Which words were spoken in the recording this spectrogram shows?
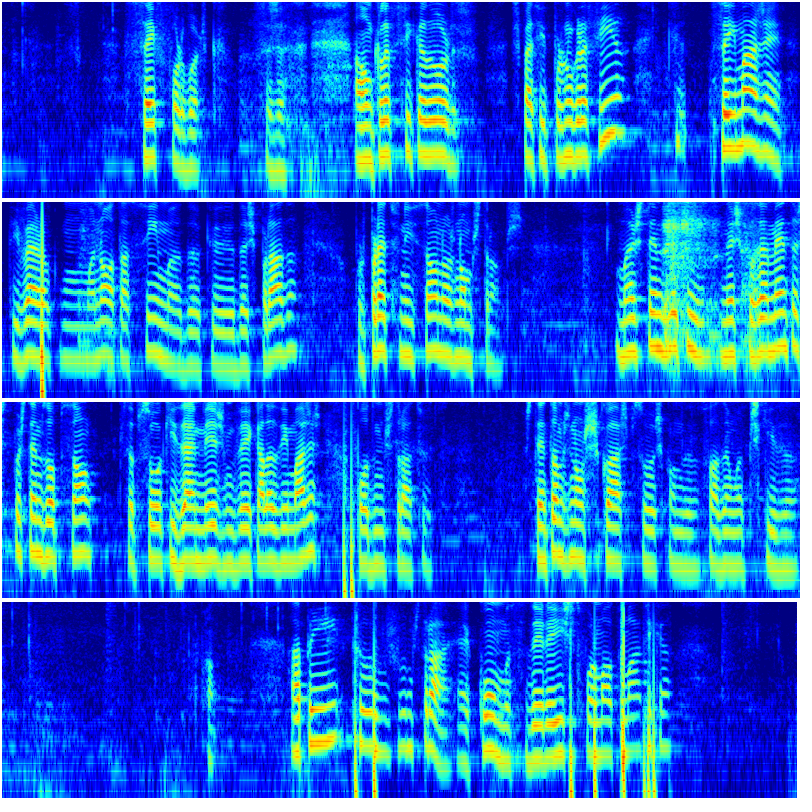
safe for work. Ou seja, há um classificador, espécie de pornografia, que se a imagem tiver uma nota acima da, que, da esperada, por pré-definição nós não mostramos. Mas temos aqui, nas ferramentas, depois temos a opção, se a pessoa quiser mesmo ver aquelas imagens, pode mostrar tudo. Mas tentamos não chocar as pessoas quando fazem uma pesquisa. Bom, a API que eu vos vou mostrar é como aceder a isto de forma automática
